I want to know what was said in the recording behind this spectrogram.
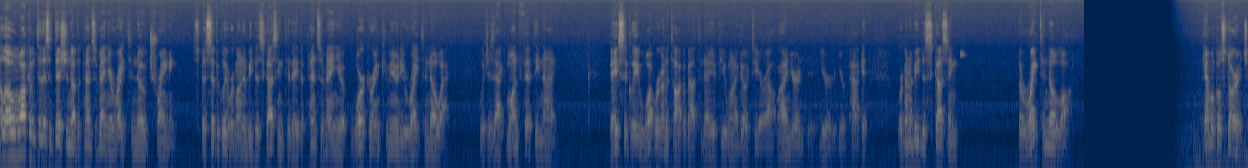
Hello and welcome to this edition of the Pennsylvania Right to Know training. Specifically, we're going to be discussing today the Pennsylvania Worker and Community Right to Know Act, which is Act 159. Basically, what we're going to talk about today, if you want to go to your outline, your, your, your packet, we're going to be discussing the Right to Know law. Chemical storage.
